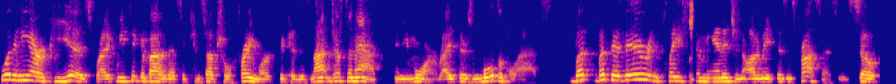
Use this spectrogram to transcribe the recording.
what an ERP is, right, we think about it as a conceptual framework because it's not just an app anymore, right? There's multiple apps, but but they're there in place to manage and automate business processes. So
